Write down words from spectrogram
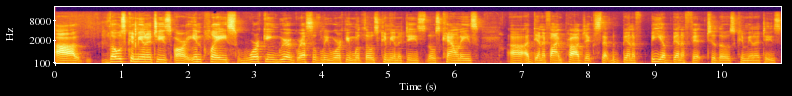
uh, those communities are in place, working. We're aggressively working with those communities, those counties, uh, identifying projects that would benef- be of benefit to those communities.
